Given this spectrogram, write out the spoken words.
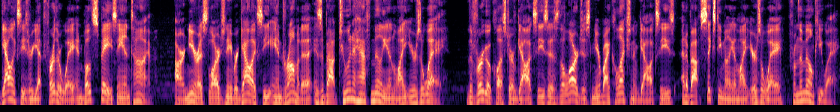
Galaxies are yet further away in both space and time. Our nearest large neighbor galaxy, Andromeda, is about 2.5 million light years away, the Virgo cluster of galaxies is the largest nearby collection of galaxies at about 60 million light years away from the Milky Way.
